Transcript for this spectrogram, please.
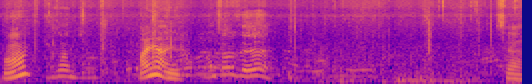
어? 우산 줘. 아니, 아니. 안 써도 돼. 자,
